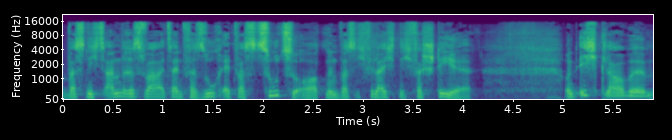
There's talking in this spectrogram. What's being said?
was nichts anderes war als ein Versuch, etwas zuzuordnen, was ich vielleicht nicht verstehe. Und ich glaube,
